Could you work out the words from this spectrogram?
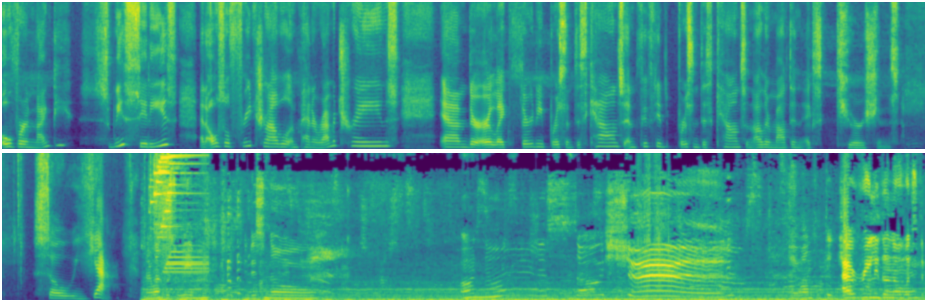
over 90 Swiss cities, and also free travel in panorama trains. And there are like 30% discounts and 50% discounts on other mountain excursions. So yeah. I want to swim in the snow. Oh no, I to really on don't know what's the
